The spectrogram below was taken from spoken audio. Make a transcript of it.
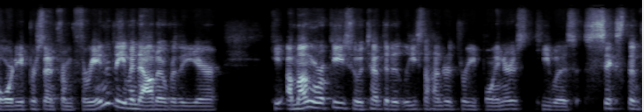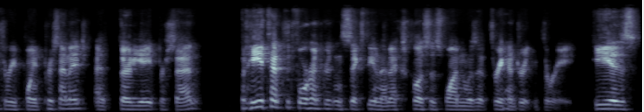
40% from three, and it evened out over the year. He, among rookies who attempted at least 103 pointers, he was sixth in three point percentage at 38%, but he attempted 460, and the next closest one was at 303. He is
